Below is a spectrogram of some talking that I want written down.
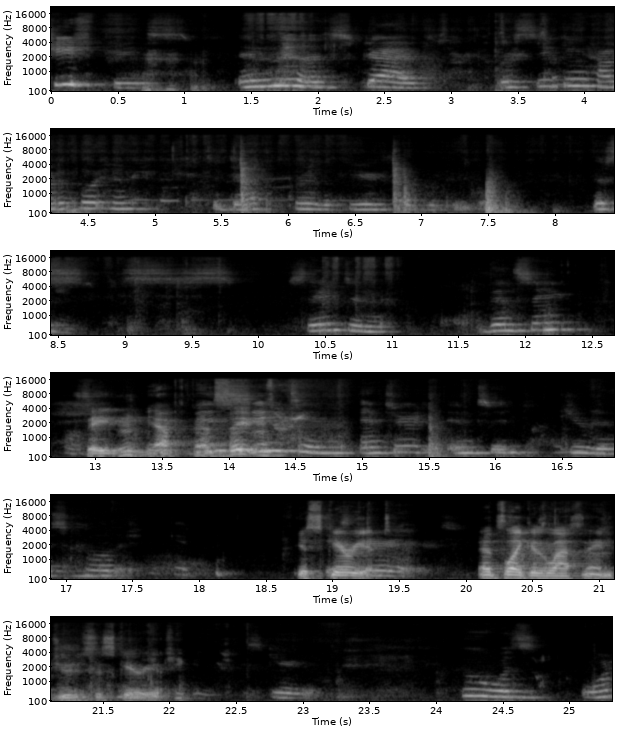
chief priests and the scribes were seeking how to put him to death for the fear of the people. The s- s- Satan, then Satan, Satan, yep. then That's Satan. Satan entered into Judas called Iscariot. That's like his last name, Judas Iscariot. Iscariot, who was one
